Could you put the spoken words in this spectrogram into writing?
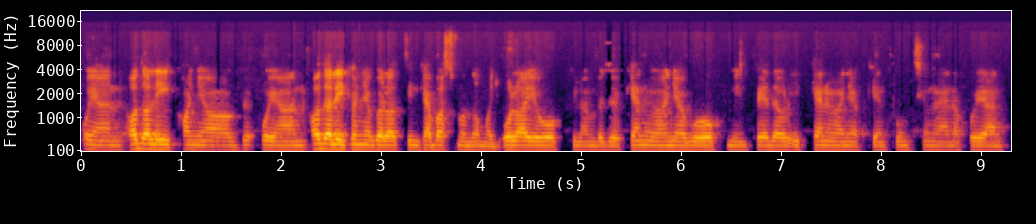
olyan adalékanyag, olyan adalékanyag alatt inkább azt mondom, hogy olajok, különböző kenőanyagok, mint például itt kenőanyagként funkcionálnak olyan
